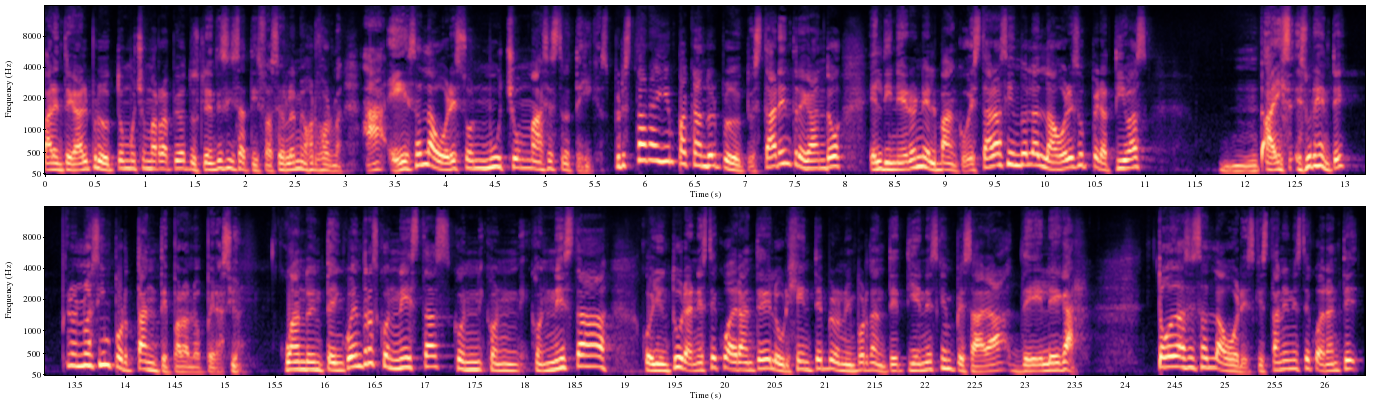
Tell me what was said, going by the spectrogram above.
para entregar el producto mucho más rápido a tus clientes y satisfacerlo de mejor forma? Ah, esas labores son mucho más estratégicas. Pero estar ahí empacando el producto, estar entregando el dinero en el banco, estar haciendo las labores operativas, mm, es urgente, pero no es importante para la operación. Cuando te encuentras con, estas, con, esta coyuntura, en este cuadrante de lo urgente pero no importante, tienes que empezar a delegar. Todas esas labores que están en este cuadrante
